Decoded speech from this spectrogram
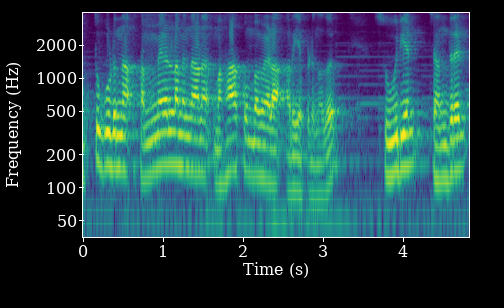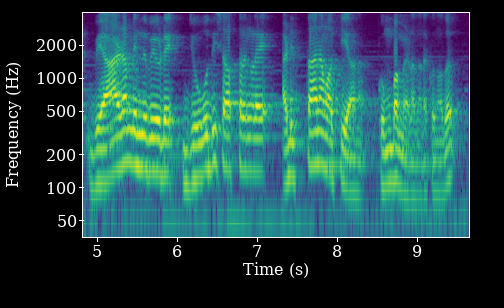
ഒത്തുകൂടുന്ന സമ്മേളനം എന്നാണ് മഹാകുംഭമേള അറിയപ്പെടുന്നത്. സൂര്യൻ ചന്ദ്രൻ വ്യാഴം എന്നിവയുടെ ജ്യോതിശാസ്ത്രങ്ങളെ അടിസ്ഥാനമാക്കിയാണ് കുംഭമേള നടക്കുന്നത്.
